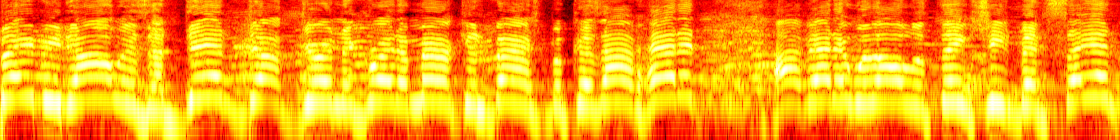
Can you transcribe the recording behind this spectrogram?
Baby Doll is a dead duck during the Great American Bash because I've had it. I've had it with all the things she's been saying.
